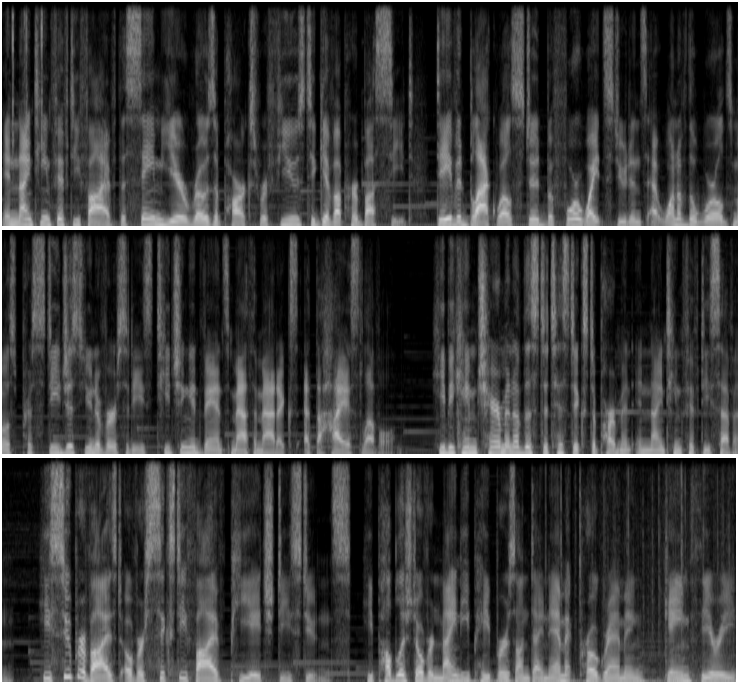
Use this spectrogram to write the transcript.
In 1955, the same year Rosa Parks refused to give up her bus seat, David Blackwell stood before white students at one of the world's most prestigious universities teaching advanced mathematics at the highest level. He became chairman of the statistics department in 1957. He supervised over 65 PhD students. He published over 90 papers on dynamic programming, game theory,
